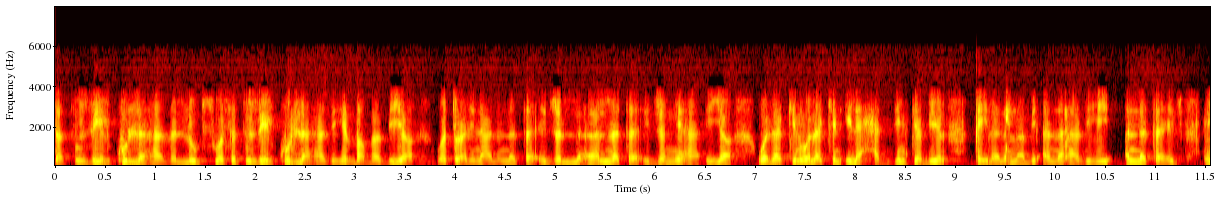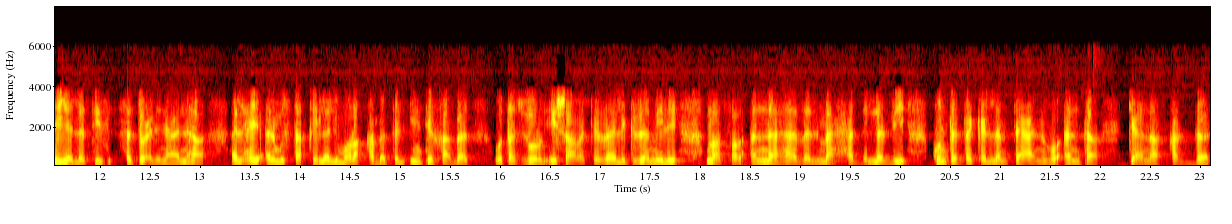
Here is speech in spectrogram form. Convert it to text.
ستزيل كل هذا اللبس وستزيل كل هذه الضبابية وتعلن على النتائج النتائج النهائية. ولكن ولكن إلى حد كبير قيل لنا بأن هذه النتائج هي التي ستعلن عنها الهيئة المستقلة لمراقبة الانتخابات. وتجدر الإشارة كذلك زميلي ناصر أن هذا المعهد الذي كنت تكلمت عنه أنت كان قد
